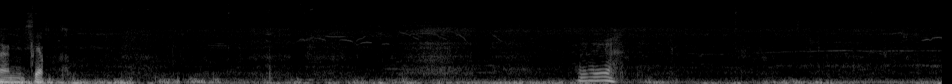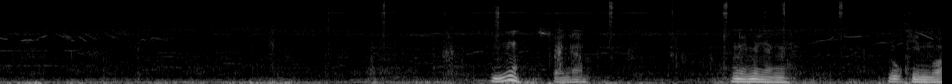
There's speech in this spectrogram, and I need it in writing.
ร้านนี้แซ่บเออ สวยงาม นี่ไม่นยังไงลูกหินบ่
